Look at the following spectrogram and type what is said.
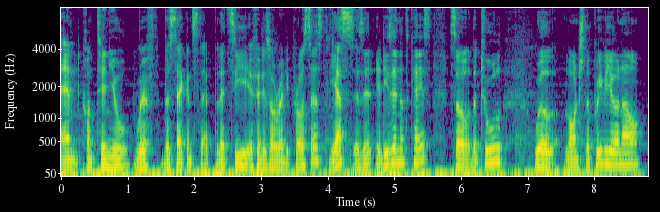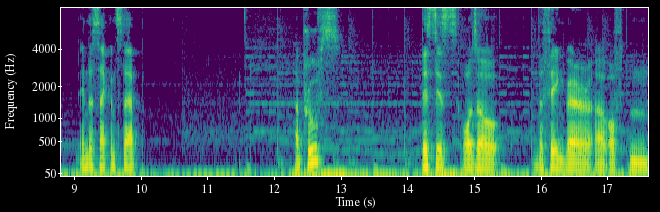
and continue with the second step. Let's see if it is already processed. Yes, is it? It is in that case. So the tool will launch the previewer now in the second step. Approves. This is also the thing where uh, often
